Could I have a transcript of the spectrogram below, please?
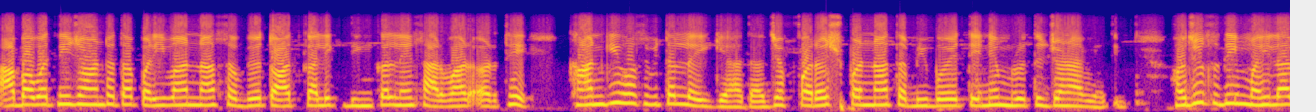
આ બાબતની જાણ થતા પરિવારના સભ્યો તાત્કાલિક દિંકલને સારવાર અર્થે ખાનગી હોસ્પિટલ લઈ ગયા હતા જે ફરજ પરના તબીબોએ તેને મૃત જણાવી હતી. હજુ સુધી મહિલા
